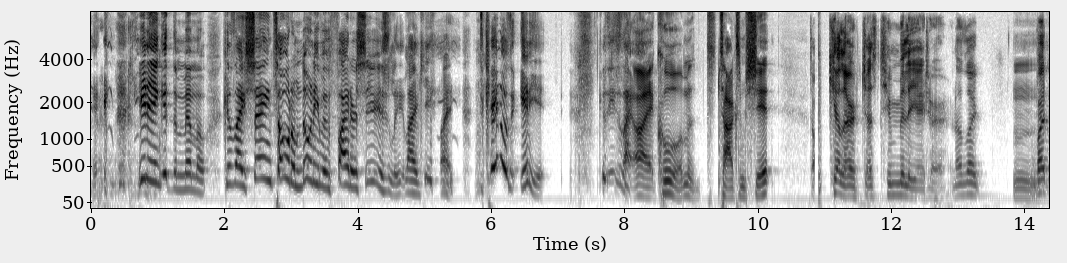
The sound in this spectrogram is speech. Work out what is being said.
he didn't get the memo because like Shang told him, don't even fight her seriously. Like he, Right. Kano's an idiot because he's like, all right, cool. I'm gonna talk some shit. Don't kill her, just humiliate her. And I was like, Mm, but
